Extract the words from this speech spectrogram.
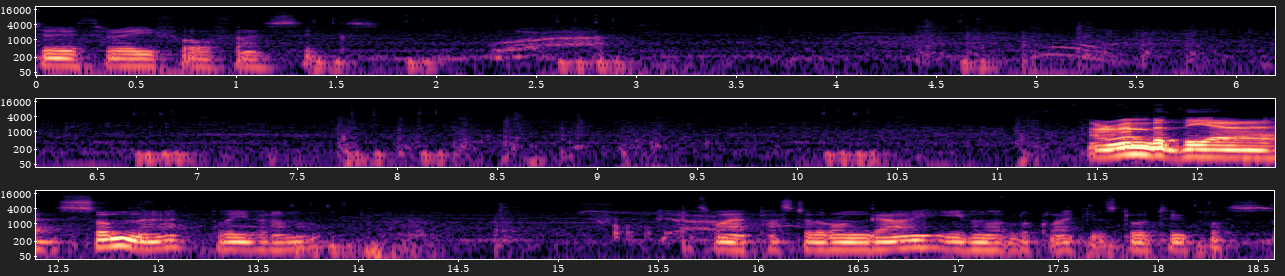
Two, three, four, five, six. I remembered the uh, sun there, believe it or not. That's why I passed to the wrong guy, even though it looked like it was still a 2 plus.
